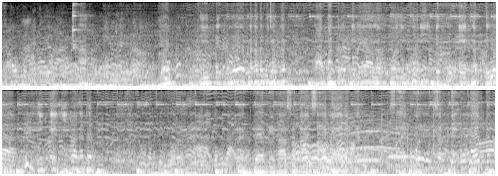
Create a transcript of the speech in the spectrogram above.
อยอะยกทีหนึ่งเริ่มแล้วครับท่านผู้ชมครับความมันเริ่มขึ้นแล้วครับพออีกคู่นี้เป็นคู่เอกครับถือว่าอีกเอกอีกว่ากันเถอะแม่แดงนี่มาสไตล์สาวหล่อครับสายพลสติอุบลครับ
